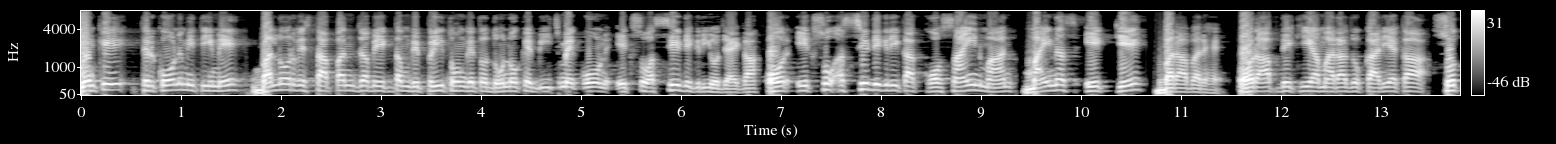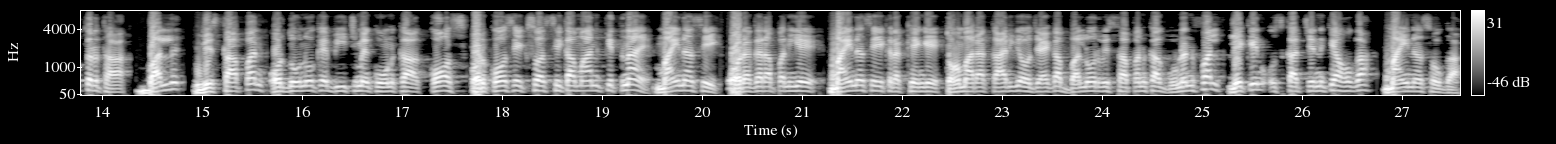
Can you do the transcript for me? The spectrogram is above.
क्योंकि त्रिकोणमिति में बल और विस्थापन जब एकदम विपरीत होंगे तो दोनों के बीच में कोण 180 डिग्री हो जाएगा और 180 डिग्री का कोसाइन मान माइनस एक के बराबर है। और आप देखिए हमारा जो कार्य का सूत्र था, बल, विस्थापन और दोनों के बीच में कोण का कॉस और कॉस 180 का मान कितना है? माइनस एक। और अगर अपन ये माइनस एक रखेंगे तो हमारा कार्य हो जाएगा बल और विस्थापन का गुणनफल, लेकिन उसका चिन्ह क्या होगा? माइनस होगा।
